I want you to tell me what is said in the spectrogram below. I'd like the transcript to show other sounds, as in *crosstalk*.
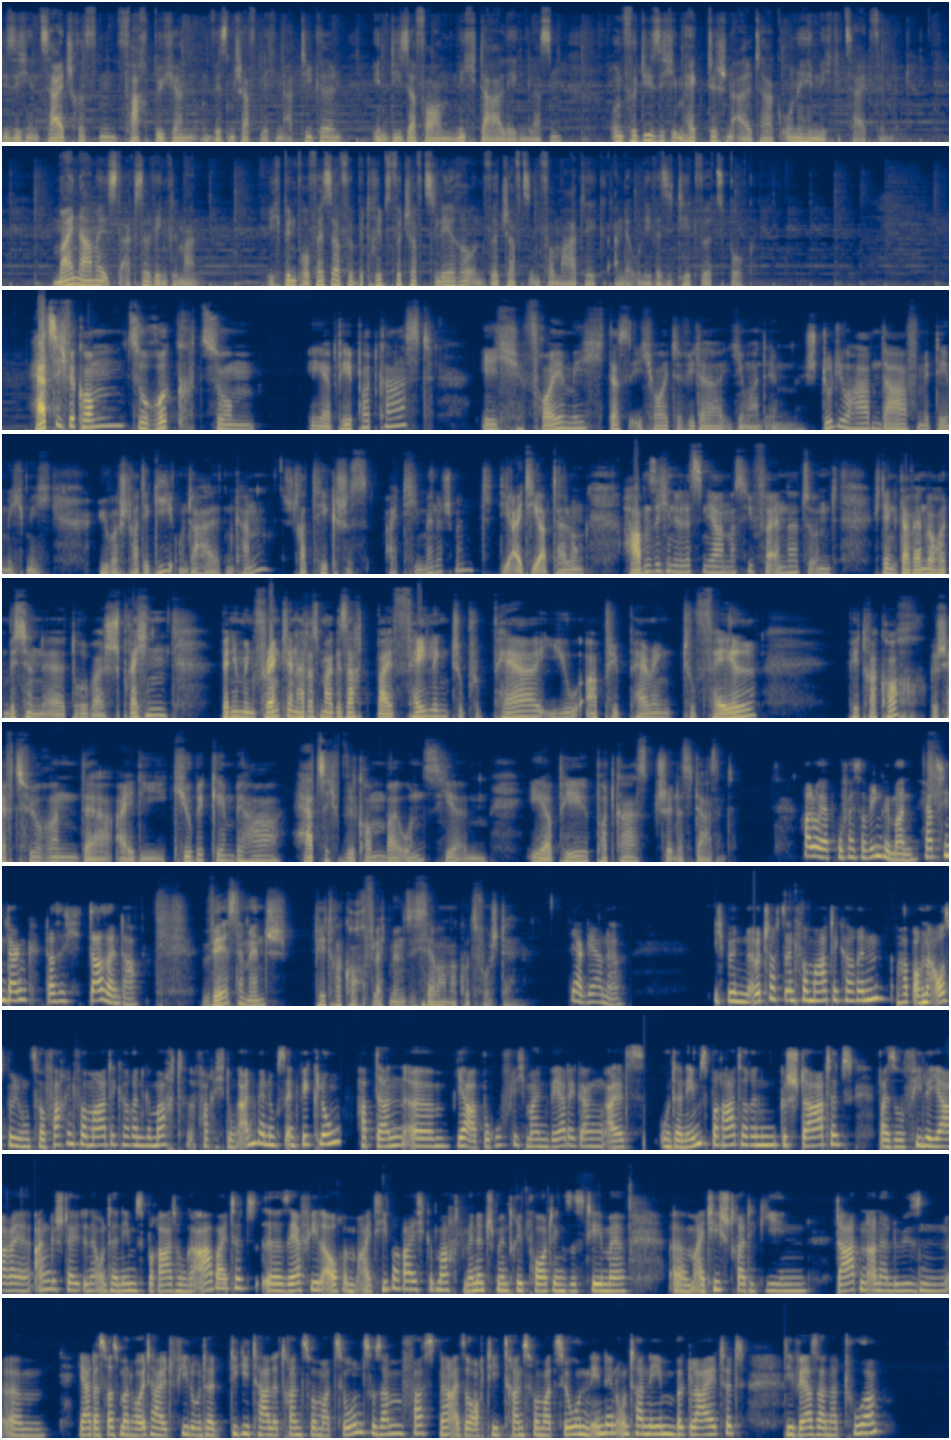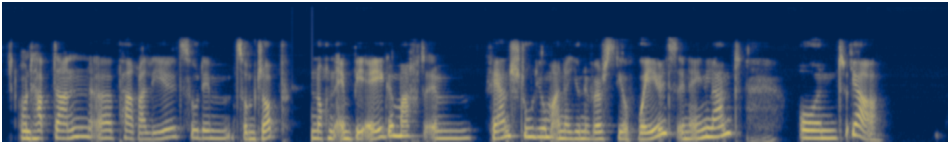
die sich in Zeitschriften, Fachbüchern und wissenschaftlichen Artikeln in dieser Form nicht darlegen lassen und für die sich im hektischen Alltag ohnehin nicht die Zeit findet. Mein Name ist Axel Winkelmann. Ich bin Professor für Betriebswirtschaftslehre und Wirtschaftsinformatik an der Universität Würzburg. Herzlich willkommen zurück zum ERP-Podcast. Ich freue mich, dass ich heute wieder jemand im Studio haben darf, mit dem ich mich über Strategie unterhalten kann. Strategisches IT-Management. Die IT-Abteilung haben sich in den letzten Jahren massiv verändert und ich denke, da werden wir heute ein bisschen äh, drüber sprechen. Benjamin Franklin hat das mal gesagt, by failing to prepare, you are preparing to fail. Petra Koch, Geschäftsführerin der ID Cubic GmbH. Herzlich willkommen bei uns hier im ERP Podcast. Schön, dass Sie da sind. Hallo, Herr Professor Winkelmann. Herzlichen Dank, dass ich da sein darf. Wer ist der Mensch Petra Koch? Vielleicht mögen Sie sich selber mal kurz vorstellen. Ja, gerne. Ich bin Wirtschaftsinformatikerin, habe auch eine Ausbildung zur Fachinformatikerin gemacht, Fachrichtung Anwendungsentwicklung, habe dann ähm, ja beruflich meinen Werdegang als Unternehmensberaterin gestartet, bei so viele Jahre angestellt in der Unternehmensberatung gearbeitet, äh, sehr viel auch im IT-Bereich gemacht, Management, Reporting-Systeme, ähm, IT-Strategien, Datenanalysen, ähm, ja, das, was man heute halt viel unter digitale Transformation zusammenfasst, ne? also auch die Transformationen in den Unternehmen begleitet, diverser Natur. Und habe dann äh, parallel zu dem, zum Job noch ein MBA gemacht im Fernstudium an der University of Wales in England. Mhm. Und ja,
